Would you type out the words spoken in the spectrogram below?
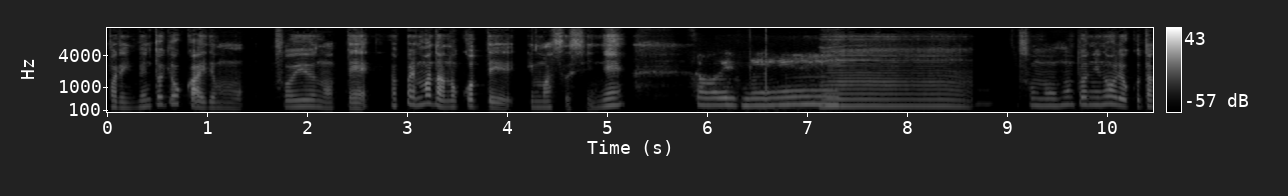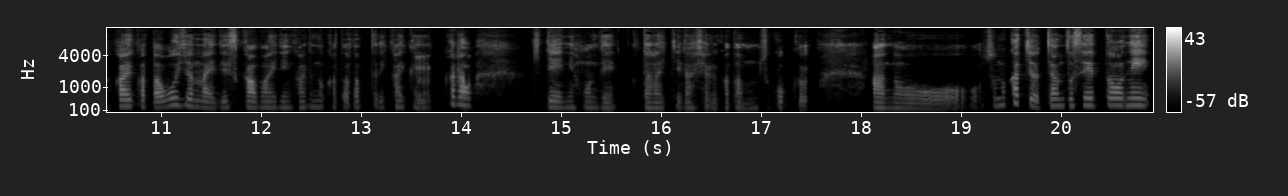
ぱりイベント業界でもそういうのって、やっぱりまだ残っていますしね。そうですね。うん。その本当に能力高い方多いじゃないですか。バイリンガルの方だったり、海外から来て日本で働いていらっしゃる方もすごく、あの、その価値をちゃんと正当に、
